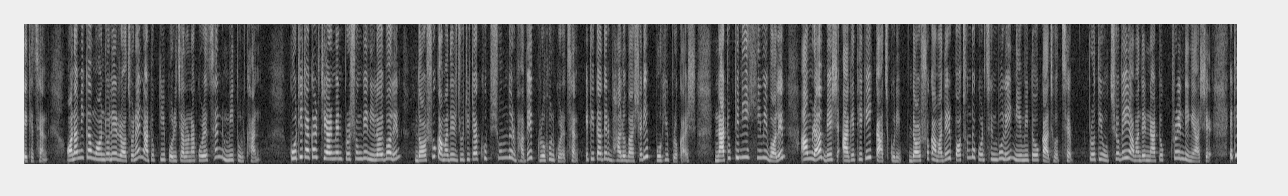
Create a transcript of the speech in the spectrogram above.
দেখেছেন। অনামিকা মণ্ডলের রচনায় নাটকটি পরিচালনা করেছেন মিতুল খান। কোটি টাকার চেয়ারম্যান প্রসঙ্গে নিলয় বলেন, দর্শক আমাদের জুটিটা খুব সুন্দরভাবে গ্রহণ করেছেন। এটি তাদের ভালোবাসারই বহিঃপ্রকাশ। নাটকটি নিয়ে হিমি বলেন, আমরা বেশ আগে থেকেই কাজ করি। দর্শক আমাদের পছন্দ করছেন বলেই নিয়মিত কাজ হচ্ছে। প্রতি উৎসবেই আমাদের নাটক ট্রেন্ডিংয়ে আসে। এটি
